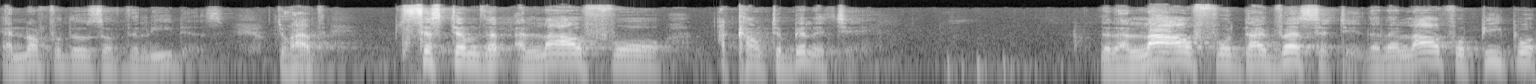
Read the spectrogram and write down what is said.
and not for those of the leaders, to have systems that allow for accountability, that allow for diversity, that allow for people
